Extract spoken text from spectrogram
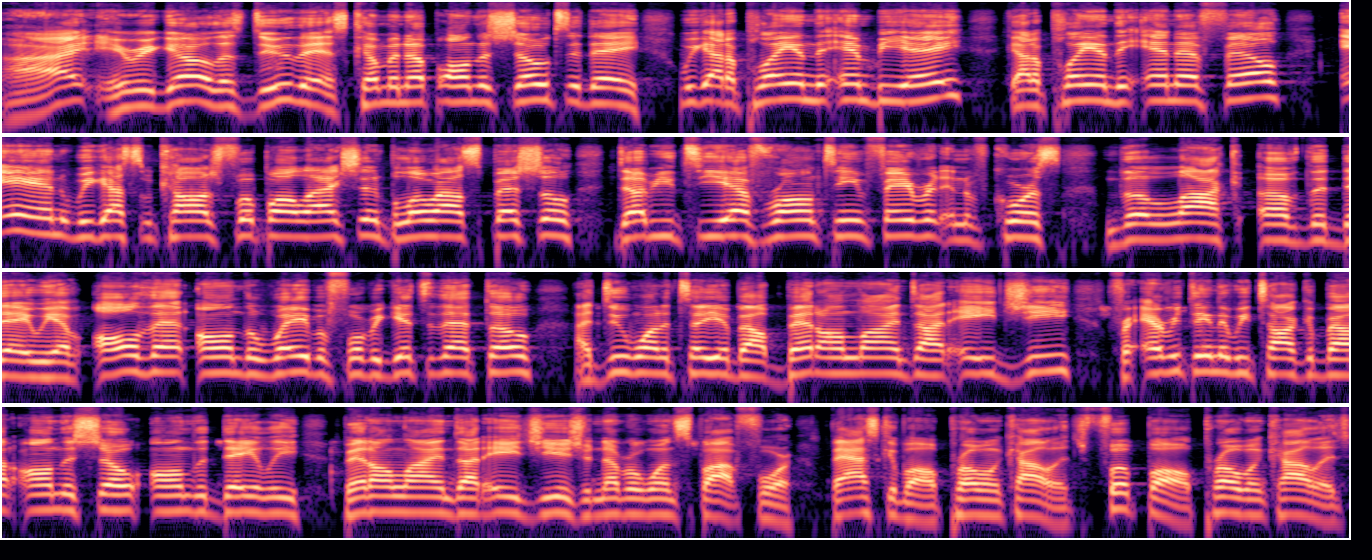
All right, here we go. Let's do this. Coming up on the show today, we got to play in the NBA, got to play in the NFL, and we got some college football action, blowout special, WTF, wrong team favorite, and of course, the lock of the day. We have all that on the way. Before we get to that, though, I do want to tell you about betonline.ag for everything that we talk about on the show on the daily. Betonline.ag is your number one spot for basketball, pro and college, football, pro and college,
